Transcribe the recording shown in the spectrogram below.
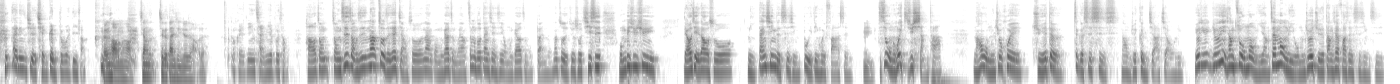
他一定是去的钱更多的地方。很好很好，这样这个担心就是好的。OK，毕竟产业不同。好，总总之总之，那作者在讲说，那我们该要怎么样？这么多担心的事情，我们该要怎么办呢？那作者就说，其实我们必须去了解到说，你担心的事情不一定会发生，嗯，只是我们会一直去想它，然后我们就会觉得这个是事实，然后我们就会更加焦虑，有有有点像做梦一样，在梦里我们就会觉得当下发生的事情是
